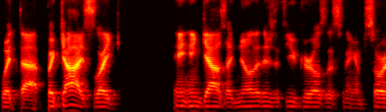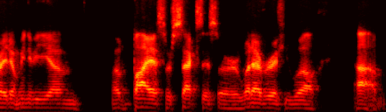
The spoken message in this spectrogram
with that. But guys, like and, and, gals, I know that there's a few girls listening. I'm sorry, I don't mean to be um biased or sexist or whatever, if you will. Um,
